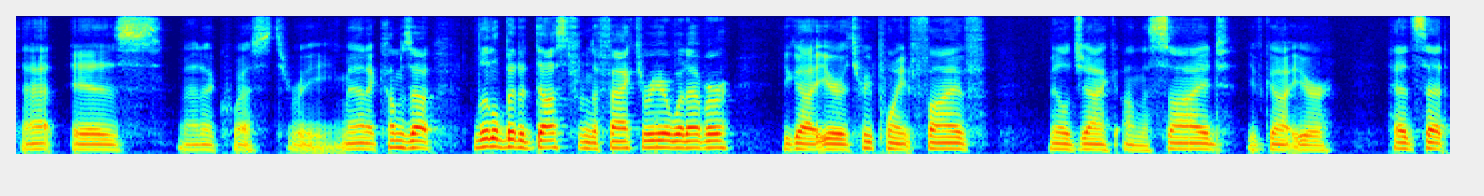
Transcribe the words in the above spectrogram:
That is MetaQuest 3. Man, it comes out a little bit of dust from the factory or whatever. You got your 3.5 mil jack on the side. You've got your headset.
